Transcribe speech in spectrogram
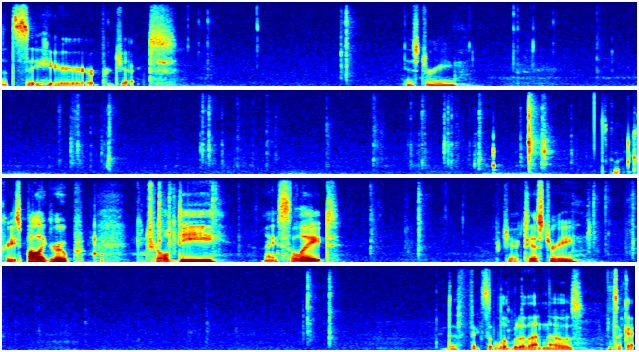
let's see here, project history. Let's go increase polygroup, control D, isolate, project history. to fix a little bit of that nose. It's okay.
